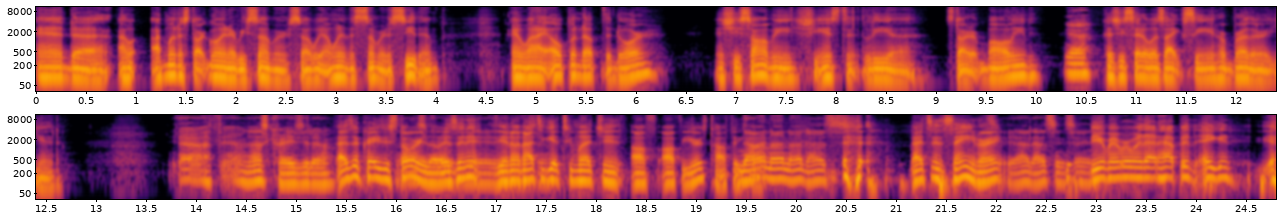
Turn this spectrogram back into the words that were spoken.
and uh, I, I'm gonna start going every summer. So we, I went in the summer to see them, and when I opened up the door, and she saw me, she instantly uh, started bawling Yeah. because she said it was like seeing her brother again. Yeah. Damn. That's crazy though. That's a crazy story, That's though, crazy. isn't it? Yeah, you know, not to get too much in, off off of your topic. No, no, no. That's that's insane, right? yeah. That's insane. Do you remember when that happened, Agan? Yeah,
